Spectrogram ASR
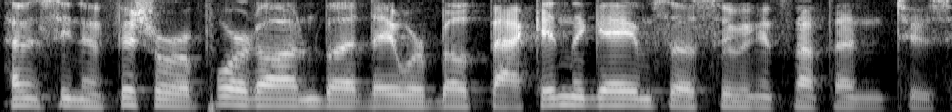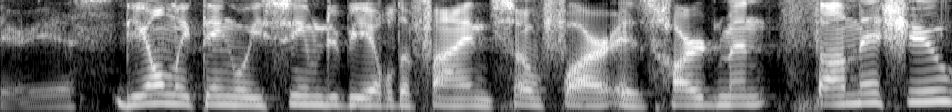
haven't seen an official report on, but they were both back in the game, so assuming it's nothing too serious. The only thing we seem to be able to find so far is Hardman thumb issue.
